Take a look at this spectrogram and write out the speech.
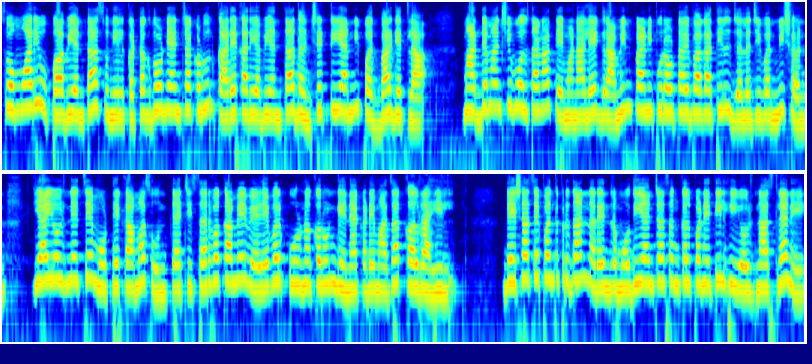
सोमवारी उपअभियंता सुनील कटकधोंड यांच्याकडून कार्यकारी अभियंता धनशेट्टी यांनी पदभार घेतला. माध्यमांशी बोलताना ते म्हणाले ग्रामीण पाणी पुरवठा विभागातील जलजीवन मिशन या योजनेचे मोठे काम असून त्याची सर्व कामे वेळेवर पूर्ण करून घेण्याकडे माझा कल राहील. देशाचे पंतप्रधान नरेंद्र मोदी यांच्या संकल्पनेतील ही योजना असल्याने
